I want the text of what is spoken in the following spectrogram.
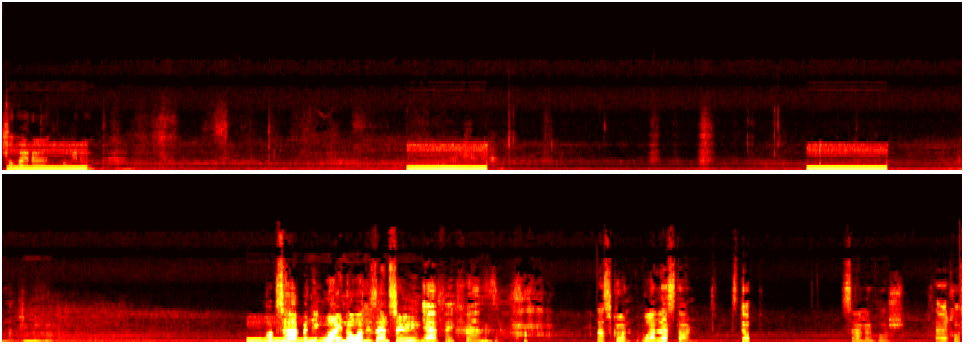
Şuna irad, mami irad. What's happening? Why no one is answering? Yeah, fake friends. Let's go one last time. Stop. Samuel Bosch. سامر خوش.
